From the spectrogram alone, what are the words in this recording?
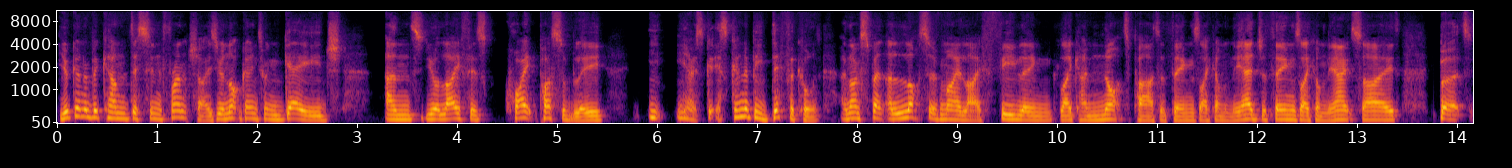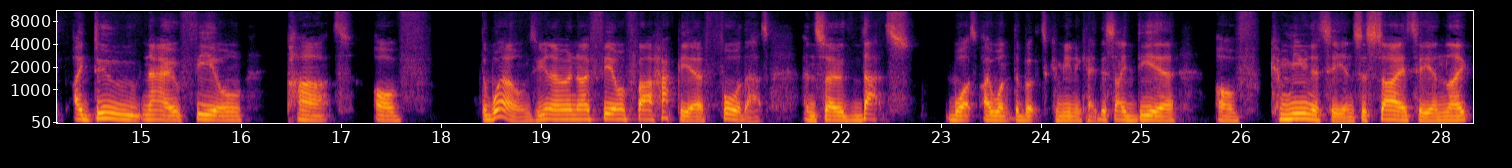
you're going to become disenfranchised. You're not going to engage, and your life is quite possibly you know it's, it's going to be difficult and i've spent a lot of my life feeling like i'm not part of things like i'm on the edge of things like i'm on the outside but i do now feel part of the world, you know, and I feel far happier for that. And so that's what I want the book to communicate this idea of community and society and like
